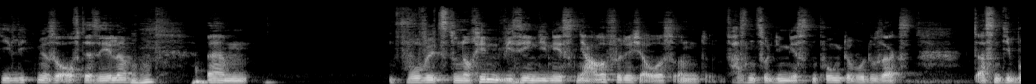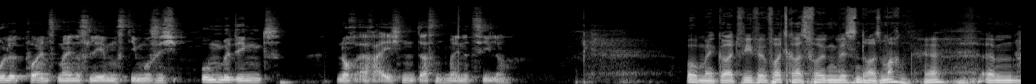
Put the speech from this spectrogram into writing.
die liegt mir so auf der Seele. Mhm. Ähm, wo willst du noch hin? Wie sehen die nächsten Jahre für dich aus? Und was sind so die nächsten Punkte, wo du sagst, das sind die Bullet Points meines Lebens, die muss ich unbedingt noch erreichen, das sind meine Ziele. Oh mein Gott, wie viele Podcast-Folgen willst du daraus machen? Ja, ähm,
